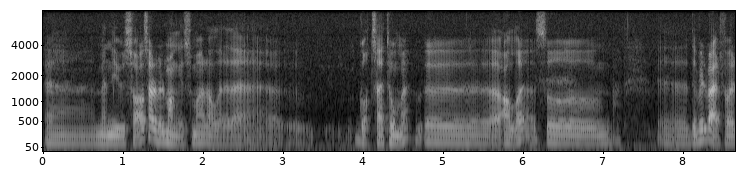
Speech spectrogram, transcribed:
Uh, men i USA så er det vel mange som har allerede gått seg tomme. Uh, alle. Så Eh, Det vil være for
